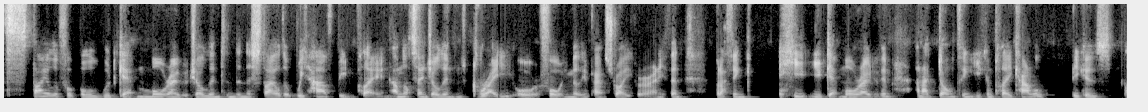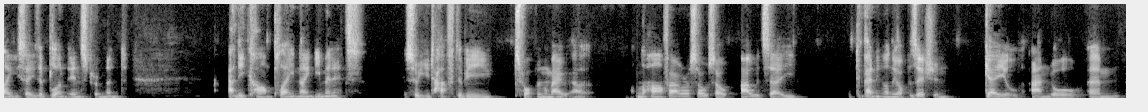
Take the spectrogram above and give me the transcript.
style of football would get more out of Joelinton than the style that we have been playing. I'm not saying Joelinton's great or a 40 million pound striker or anything, but I think he you get more out of him. And I don't think you can play Carroll because, like you say, he's a blunt instrument and he can't play 90 minutes. So you'd have to be swapping him out uh, on the half hour or so. So I would say, depending on the opposition, Gayle and or um,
